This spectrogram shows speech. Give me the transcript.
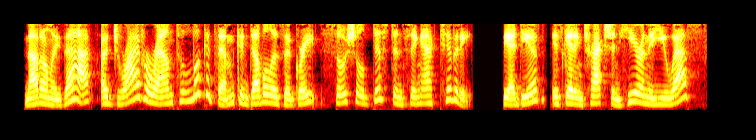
Not only that, a drive around to look at them can double as a great social distancing activity. The idea is getting traction here in the US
